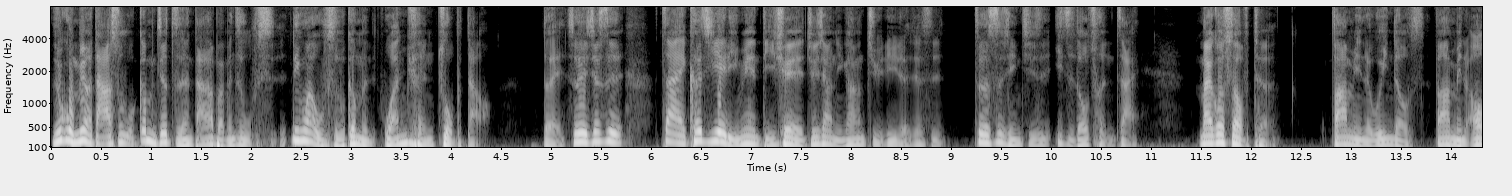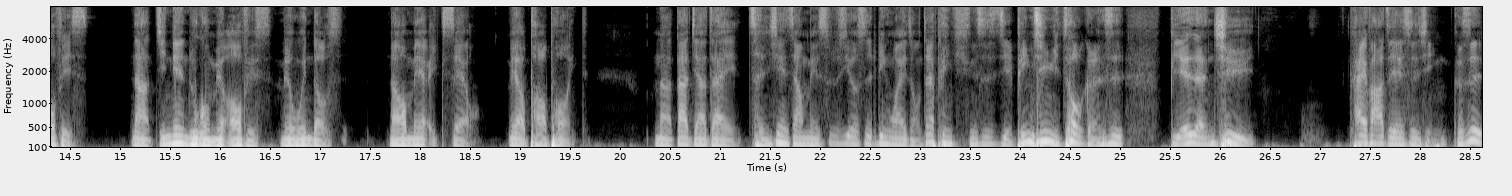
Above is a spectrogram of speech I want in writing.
如果没有达叔，我根本就只能达到百分之五十，另外五十我根本完全做不到。对，所以就是在科技业里面，的确就像你刚刚举例的，就是这个事情其实一直都存在。Microsoft 发明了 Windows，发明了 Office，那今天如果没有 Office，没有 Windows，然后没有 Excel，没有 PowerPoint，那大家在呈现上面是不是又是另外一种在平行世界、平行宇宙，可能是别人去。开发这些事情，可是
